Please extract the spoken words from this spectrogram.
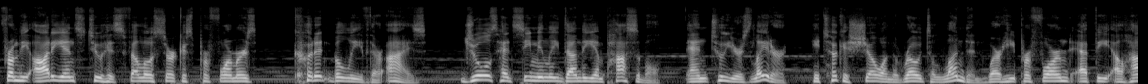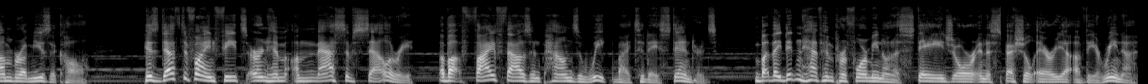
from the audience to his fellow circus performers, couldn't believe their eyes. Jules had seemingly done the impossible, and two years later, he took his show on the road to London, where he performed at the Alhambra Music Hall. His death defying feats earned him a massive salary, about 5,000 pounds a week by today's standards. But they didn't have him performing on a stage or in a special area of the arena.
